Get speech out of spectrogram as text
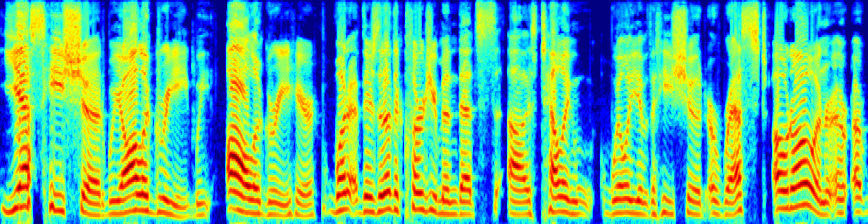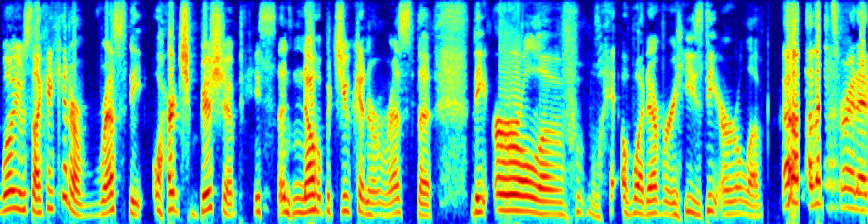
yes, he should. We all agree. We all agree here. One, there's another clergyman that's uh, is telling William that he should arrest Odo, and uh, uh, William's like, "I can't arrest the archbishop." He said, "No, but you can arrest the the earl of whatever he's the earl of." Oh, that's right. I,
